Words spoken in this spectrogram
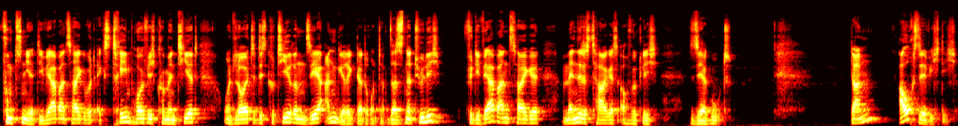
funktioniert. Die Werbeanzeige wird extrem häufig kommentiert und Leute diskutieren sehr angeregt darunter. Das ist natürlich für die Werbeanzeige am Ende des Tages auch wirklich sehr gut. Dann auch sehr wichtig.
